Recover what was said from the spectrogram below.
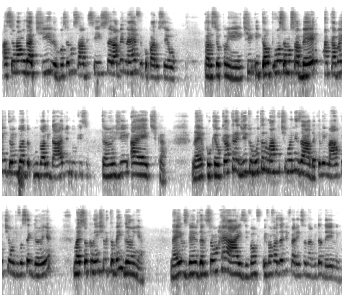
acionar um gatilho, você não sabe se isso será benéfico para o seu para o seu cliente. Então, por você não saber, acaba entrando em dualidade do que se tange a ética, né? Porque o que eu acredito muito é no marketing humanizado, aquele marketing onde você ganha, mas seu cliente ele também ganha, né? E os ganhos dele são reais e vão e vai fazer diferença na vida dele.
